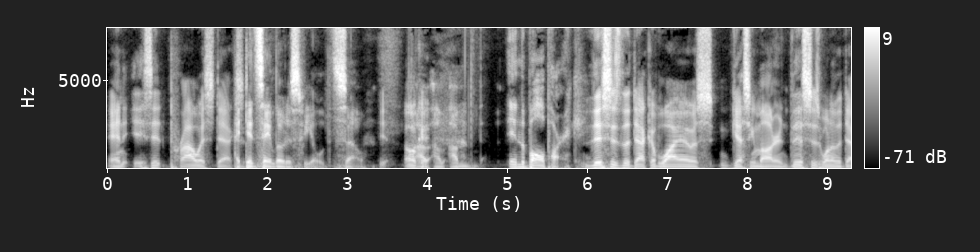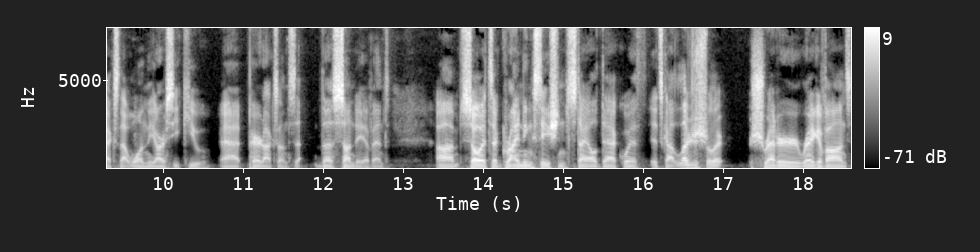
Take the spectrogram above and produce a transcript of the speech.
and is it Prowess decks? I did say Lotus Field, so Okay, I, am I'm in the ballpark. this is the deck of why I was guessing modern. This is one of the decks that won the RCQ at Paradox on the Sunday event. Um, so it's a grinding station style deck with it's got Ledger Shredder, Shredder Ragavans,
